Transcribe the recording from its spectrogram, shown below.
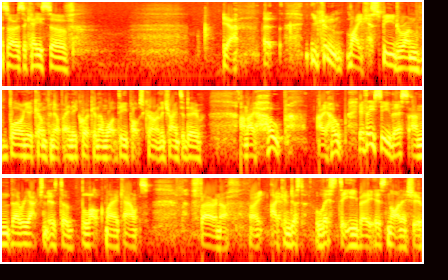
so it's a case of, yeah, uh, you couldn't like speed run blowing your company up any quicker than what Depop's currently trying to do. And I hope, I hope, if they see this and their reaction is to block my accounts, fair enough, right? I can just list to eBay, it's not an issue.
